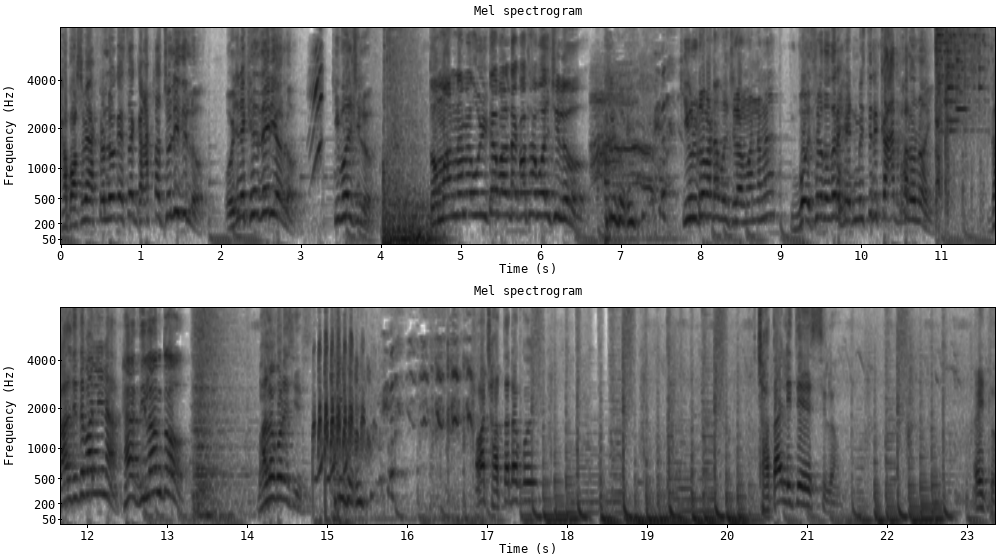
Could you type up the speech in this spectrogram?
খাবার সময় একটা লোক এসে গাঁটটা জ্বলিয়ে দিল। ওই জন্য খেতে দেরি হলো। কি বলছিল? তোমার নামে উল্টা পাল্টা কথা বলছিল। কি উল্টো পাল্টা বলছিল আমার নামে? বলছিল তোদের হেড মিস্ত্রির কাজ ভালো নয়। গাল দিতে পারলি না? হ্যাঁ দিলাম তো। ভালো করেছিস। আমার ছাতাটা কই? ছাতায় নিতে এসেছিলাম। এই তো।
